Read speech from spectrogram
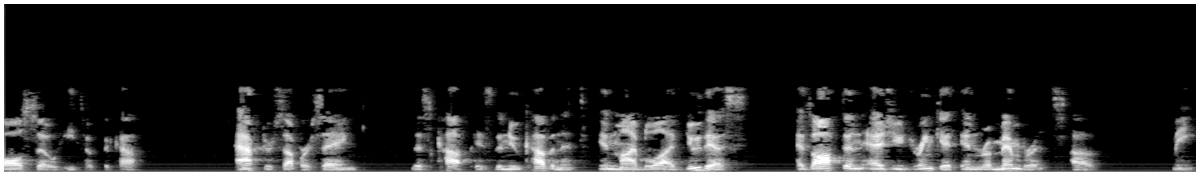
also he took the cup after supper, saying, This cup is the new covenant in my blood. Do this as often as you drink it in remembrance of me.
